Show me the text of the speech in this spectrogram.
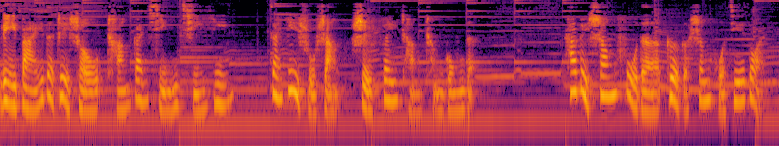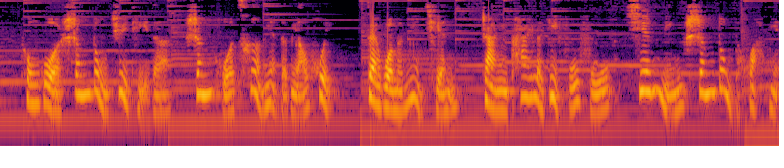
李白的这首《长干行·其一》在艺术上是非常成功的。他对商妇的各个生活阶段，通过生动具体的生活侧面的描绘，在我们面前展开了一幅幅鲜明生动的画面。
